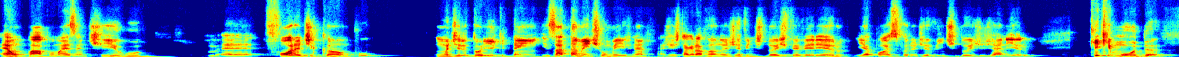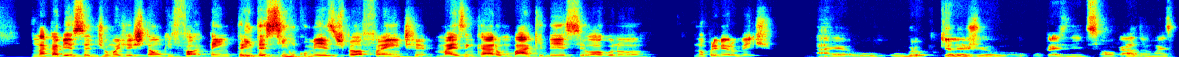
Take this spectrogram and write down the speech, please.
é um papo mais antigo. É, fora de campo, uma diretoria que tem exatamente um mês, né? A gente está gravando no dia 22 de fevereiro e após foi no dia 22 de janeiro. O que, que muda na cabeça de uma gestão que tem 35 meses pela frente, mas encara um baque desse logo no, no primeiro mês? Ah, é, o, o, grupo que elegeu o, o presidente Salgado, a mais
